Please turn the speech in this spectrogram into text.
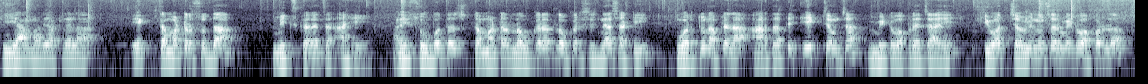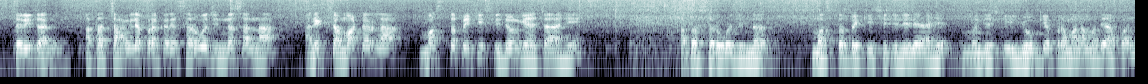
की यामध्ये आपल्याला एक टमाटरसुद्धा मिक्स करायचा आहे. आणि सोबतच टमाटर लवकरात लवकर शिजण्यासाठी वरतून आपल्याला अर्धा ते एक चमचा मीठ वापरायचा आहे. किंवा चवीनुसार मीठ वापरलं तरी चालेल. आता चांगल्या प्रकारे सर्व जिन्नसांना आणि टमाटरला मस्तपैकी शिजवून घ्यायचं आहे. आता सर्व जिन्नस मस्तपैकी शिजलेले आहेत. म्हणजेच की योग्य प्रमाणामध्ये आपण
